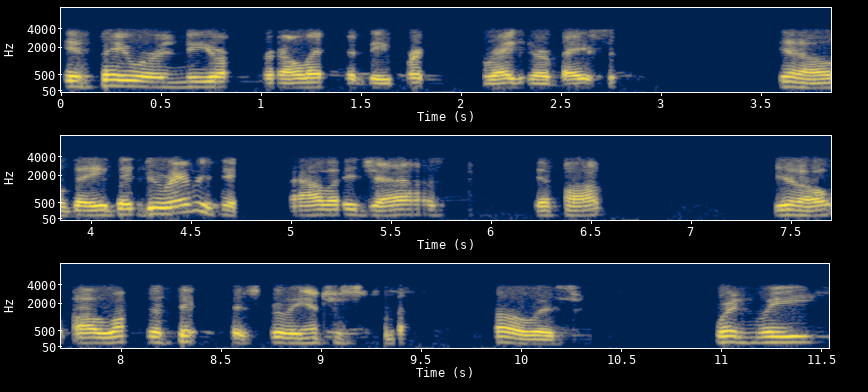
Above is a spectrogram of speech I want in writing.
If they were in New York or LA, they'd be working on a regular basis. You know, they, they do everything ballet, jazz, hip hop. You know, uh, one of the things that's really interesting about the show is when we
